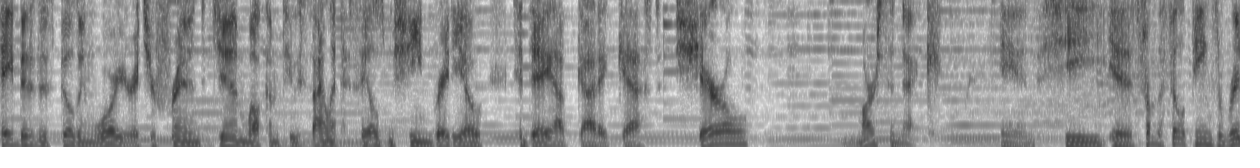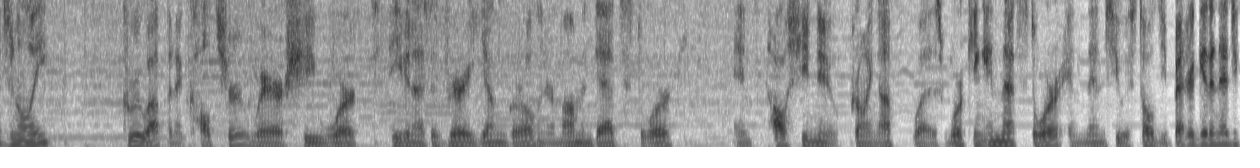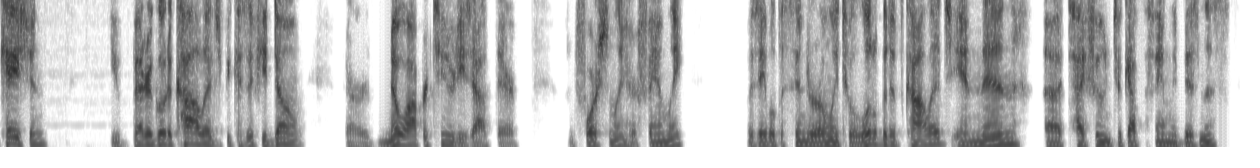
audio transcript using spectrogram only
Hey, business building warrior, it's your friend Jim. Welcome to Silent Sales Machine Radio. Today I've got a guest, Cheryl Marcinek. And she is from the Philippines originally, grew up in a culture where she worked even as a very young girl in her mom and dad's store. And all she knew growing up was working in that store. And then she was told, you better get an education. You better go to college because if you don't, there are no opportunities out there. Unfortunately, her family was able to send her only to a little bit of college, and then typhoon took out the family business.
